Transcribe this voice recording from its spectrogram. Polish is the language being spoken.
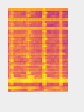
Música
